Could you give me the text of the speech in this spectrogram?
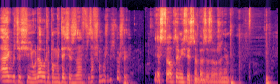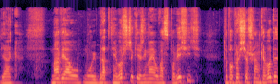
A jakby coś się nie udało, to pamiętajcie, że za- zawsze może być gorzej. Jest to optymistyczne bardzo założeniem. Jak mawiał mój brat nieboszczyk, jeżeli mają was powiesić, to poproście o szklankę wody.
